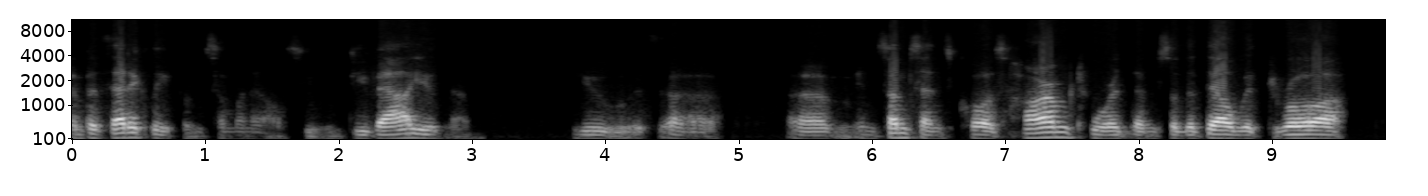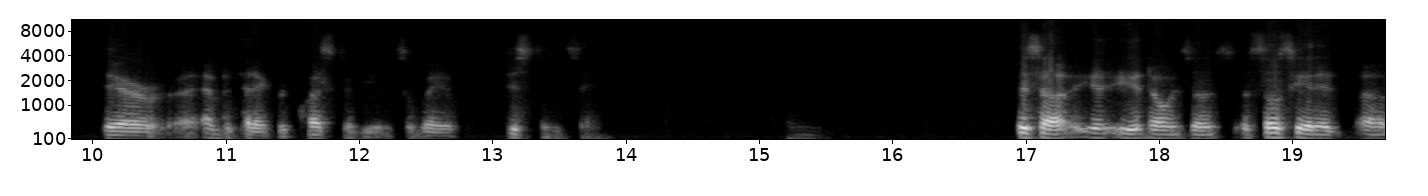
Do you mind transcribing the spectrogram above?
empathetically from someone else. You devalue them. You, uh, um, in some sense, cause harm toward them so that they'll withdraw their uh, empathetic request of you. It's a way of distancing. This, uh, you, you know, is associated uh,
